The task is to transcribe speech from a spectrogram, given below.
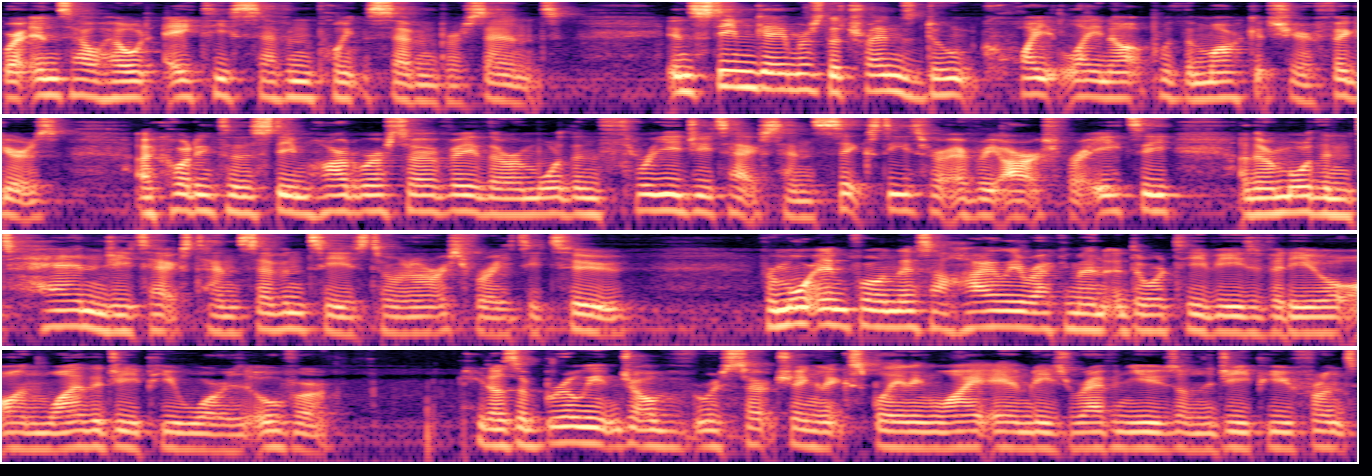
where Intel held 87.7%. In Steam gamers, the trends don't quite line up with the market share figures. According to the Steam hardware survey, there are more than 3 GTX 1060s for every RX 480, and there are more than 10 GTX 1070s to an RX 482. For more info on this, I highly recommend AdoredTV's video on why the GPU war is over. He does a brilliant job of researching and explaining why AMD's revenues on the GPU front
